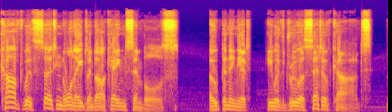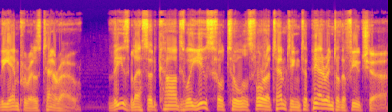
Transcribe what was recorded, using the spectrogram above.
carved with certain ornate and arcane symbols. Opening it, he withdrew a set of cards, the Emperor's Tarot. These blessed cards were useful tools for attempting to peer into the future,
